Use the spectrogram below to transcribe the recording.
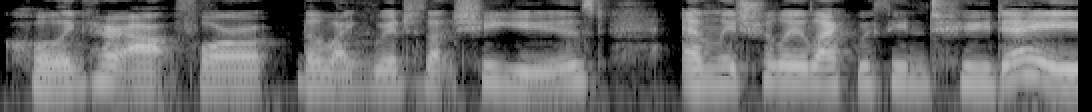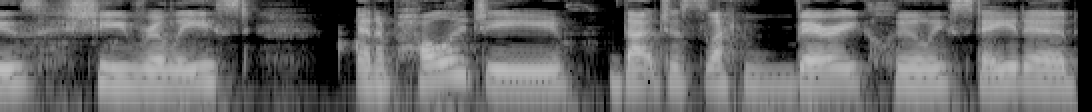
calling her out for the language that she used. And literally like within 2 days she released an apology that just like very clearly stated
